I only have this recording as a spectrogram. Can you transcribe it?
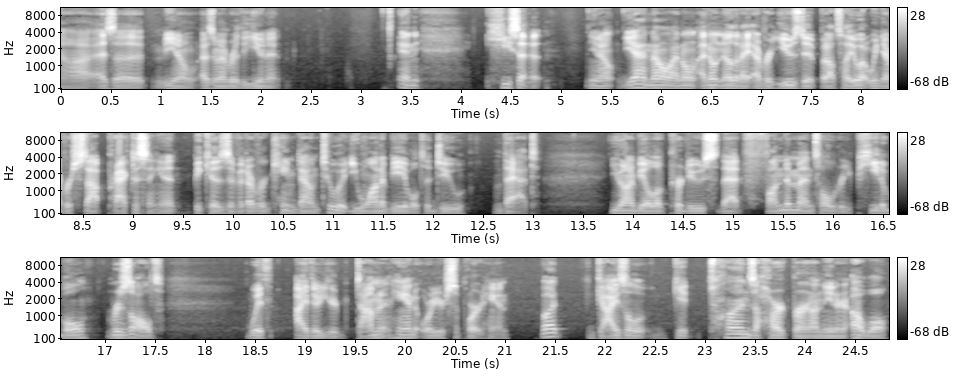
uh, as a you know as a member of the unit, and he said it you know, yeah, no, I don't I don't know that I ever used it, but I'll tell you what, we never stopped practicing it because if it ever came down to it, you want to be able to do that. You want to be able to produce that fundamental repeatable result with either your dominant hand or your support hand. But guys will get tons of heartburn on the internet. Oh, well,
